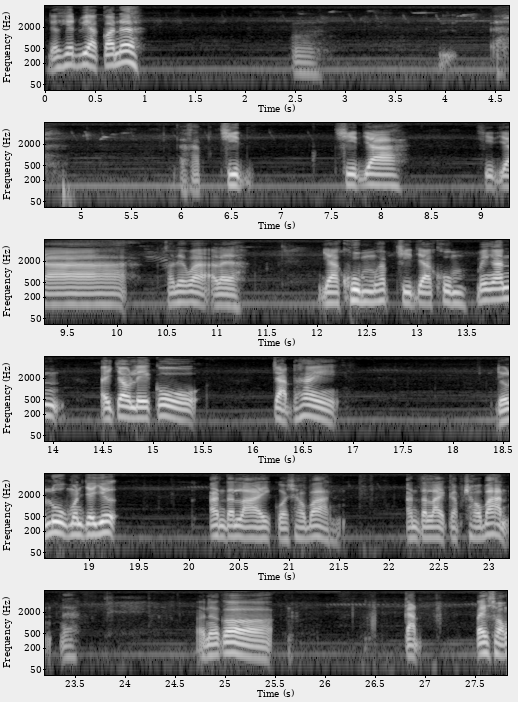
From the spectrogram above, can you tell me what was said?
เดี๋ยวเฮ็ดเวียกก่อนเด้ออืมนะครับ ฉีดฉีดยา ฉีดยาเขาเรียกว่าอะไรอะ ยาคุมครับ ฉีดยาคุม ไม่งั้น ไอ้เจ้าเลโก้จัดให้ เดี๋ยวลูกมันจะเยอะอันตรายกว่าชาวบ้าน อันตรายกับชาวบ้านนะตอนนั้นก็กัดไปสอง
